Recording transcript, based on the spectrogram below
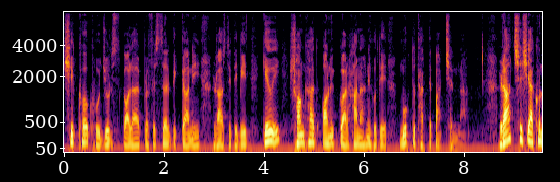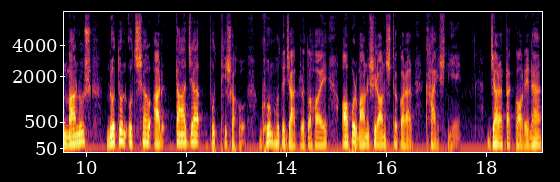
শিক্ষক, হুজুর, স্কলার, প্রফেসর, বিজ্ঞানী, রাজনীতিবিদ কেউই সংঘাত, অনৈক্য আর হানাহানি হতে মুক্ত থাকতে পারছেন না। রাত শেষে এখন মানুষ নতুন উৎসাহ আর তাজা বুদ্ধিসহ ঘুম হতে জাগ্রত হয় অপর মানুষের অনিষ্ট করার খায়েশ নিয়ে। যারা তা করে না,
